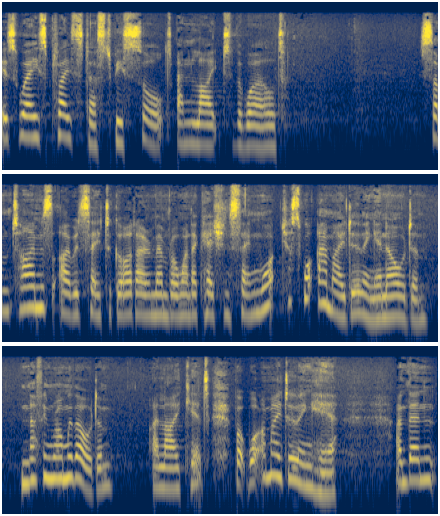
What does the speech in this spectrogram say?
It's where He's placed us to be salt and light to the world. Sometimes I would say to God, I remember on one occasion saying, What just what am I doing in Oldham? Nothing wrong with Oldham. I like it. But what am I doing here? And then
